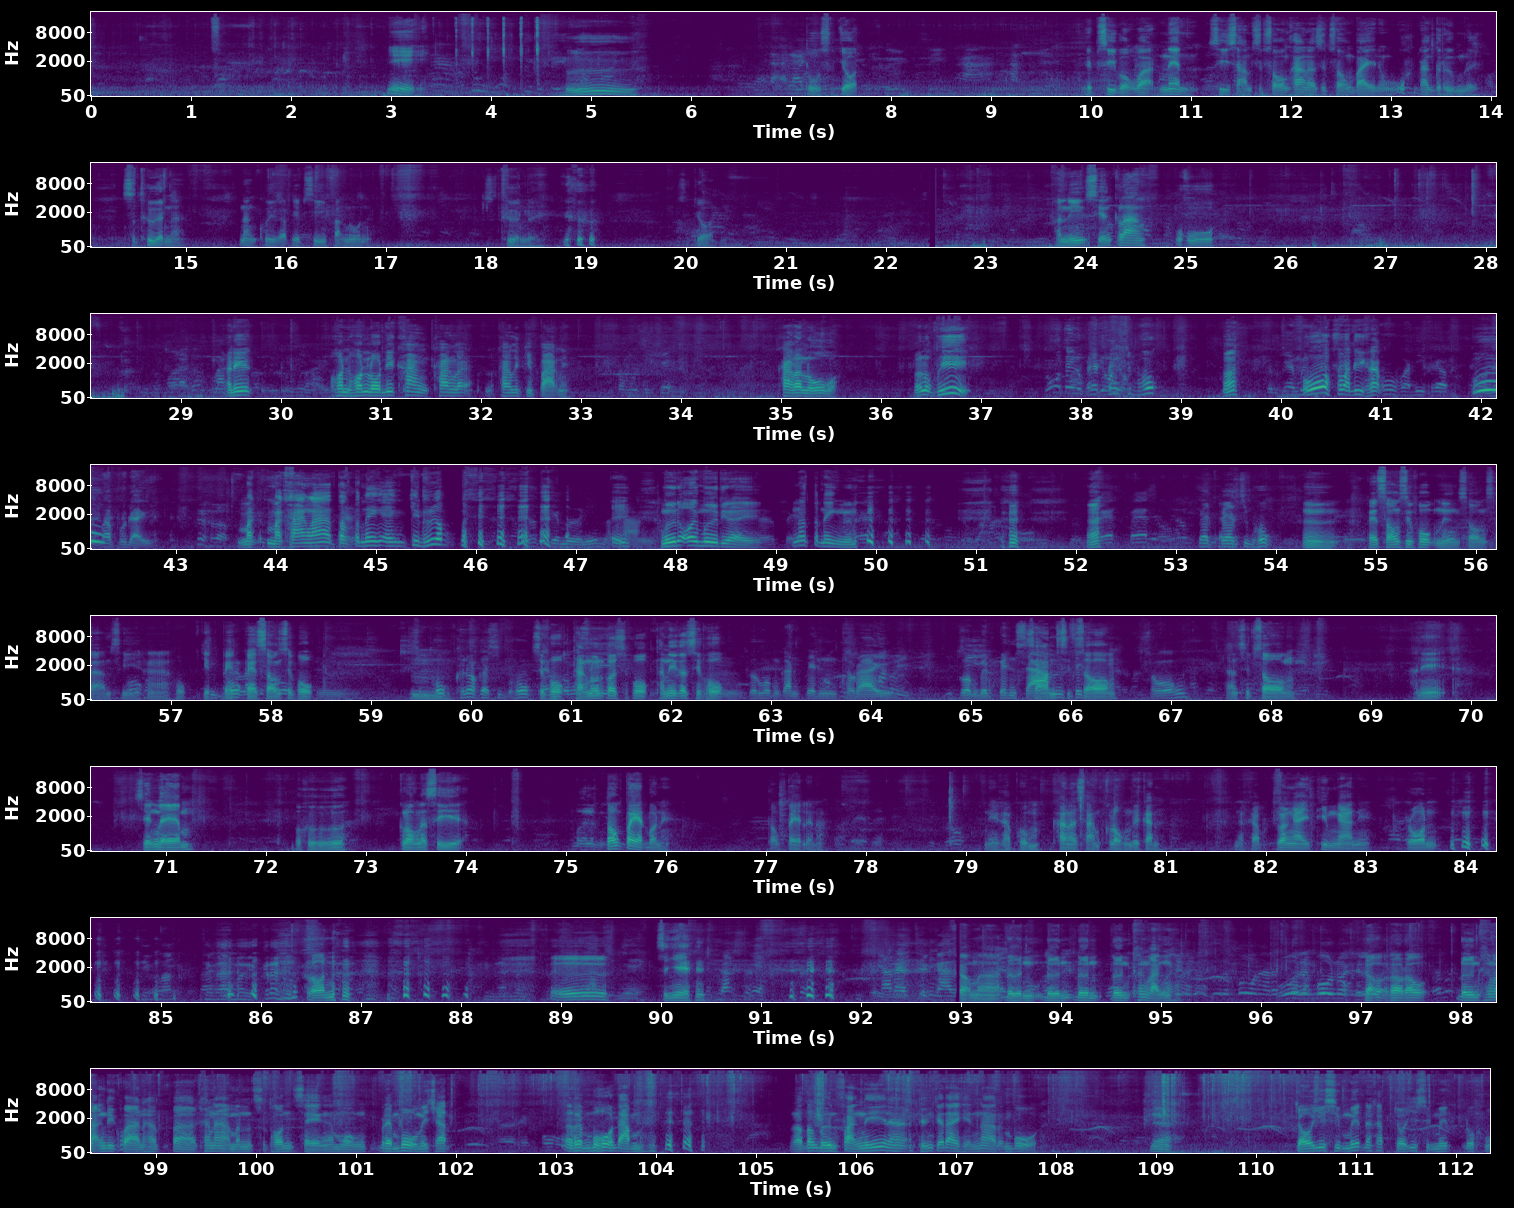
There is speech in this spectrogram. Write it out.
นี่อือตู้สุดยอด FC บอกว่าแน่น C 3 2 ข้างละ12 ใบนะโอ้ดังกระหึมเลย สะเทือนนะ นั่งคุยกับ FC ฝั่งโน้นนะสะเทือนเลย สุดยอด อันนี้เสียงกลาง โอ้โห อันนี้ ฮอนฮอนโลนนี่ข้างข้างละข้างละกี่ปากนี่ข้างละโลบ่แล้วลูกพี่โอ้เต้นลูกพี่ร้อยสิบหกฮะโอ้สวัสดีครับโอ้สวัสดีครับอู้มาผู้ใดมามาค้างละตอนตะเนงเองกินเรือบเจ้ามือนี้มาเอ้ยทางมือน่ะอ้อยมือดีไรน่าตะเนงหนึ่งฮะแปดแปดแปดสิบหกเออแปดสองสิบหกหนึ่งสองสามสี่ห้าหกเจ็ดแปดแปดสองสิบหก สิบหกข้างนอกก็สิบหกสิบหกทางโน้นก็สิบหกทางนี้ก็สิบหกก็รวมกันเป็นเท่าไหรรวมกันเป็นสาสามมสิบสองสองสามสิบสองอันนี้เสียงแหลมโอ้โหกลองละสี่อะต้องแปดบ่เนี่ยต้องแปดแล้วเนาะนี่ครับผมข้างละสามกล่องด้วยกันนะครับ ว่าไงทีมงานนี่ร้อนทีมงานทีมงานมือเกรึ่งร้อน เออสิเย่เรามาเดินเดินเดินเดินข้างหลังนะครับเราเราเราเดินข้างหลังดีกว่านะครับป่าข้างหน้ามันสะท้อนแสงอะมองแรมโบ้ไม่ชัดแรมโบ้ดำเราต้องเดินฝั่งนี้นะฮะถึงจะได้เห็นหน้าแรมโบ้เนี่ยจอ 20 เมตรนะครับ จอ 20 เมตรโอ้โห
